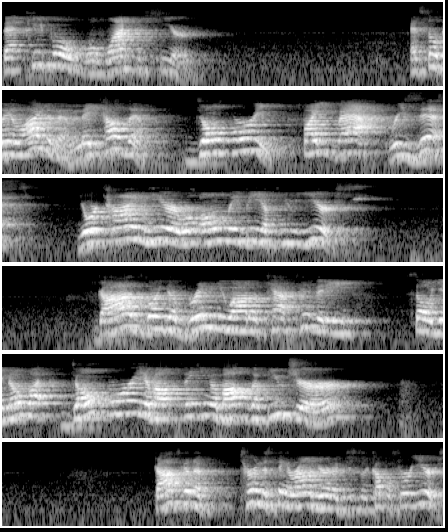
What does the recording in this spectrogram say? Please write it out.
that people will want to hear? And so they lie to them and they tell them, don't worry, fight back, resist. Your time here will only be a few years. God's going to bring you out of captivity. So, you know what? Don't worry about thinking about the future. God's going to turn this thing around here in just a couple short years.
